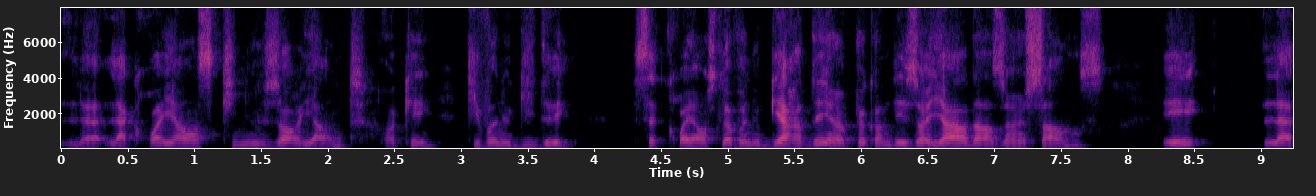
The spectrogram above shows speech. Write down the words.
la, la, croyance qui nous oriente, OK, qui va nous guider cette croyance-là va nous garder un peu comme des œillères dans un sens et la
